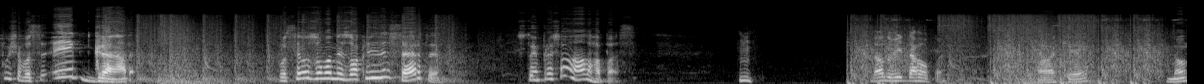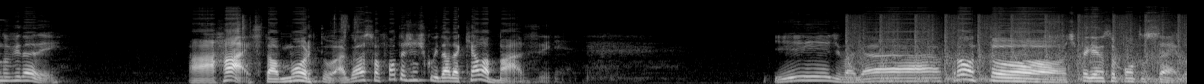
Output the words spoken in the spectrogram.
puxa, você... Ih, granada! Você usou uma mesóclise certa. Estou impressionado, rapaz. Não duvide da roupa. Ok. Não duvidarei. Ahá, está morto. Agora só falta a gente cuidar daquela base. E devagar. Pronto! Te peguei no seu ponto cego.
